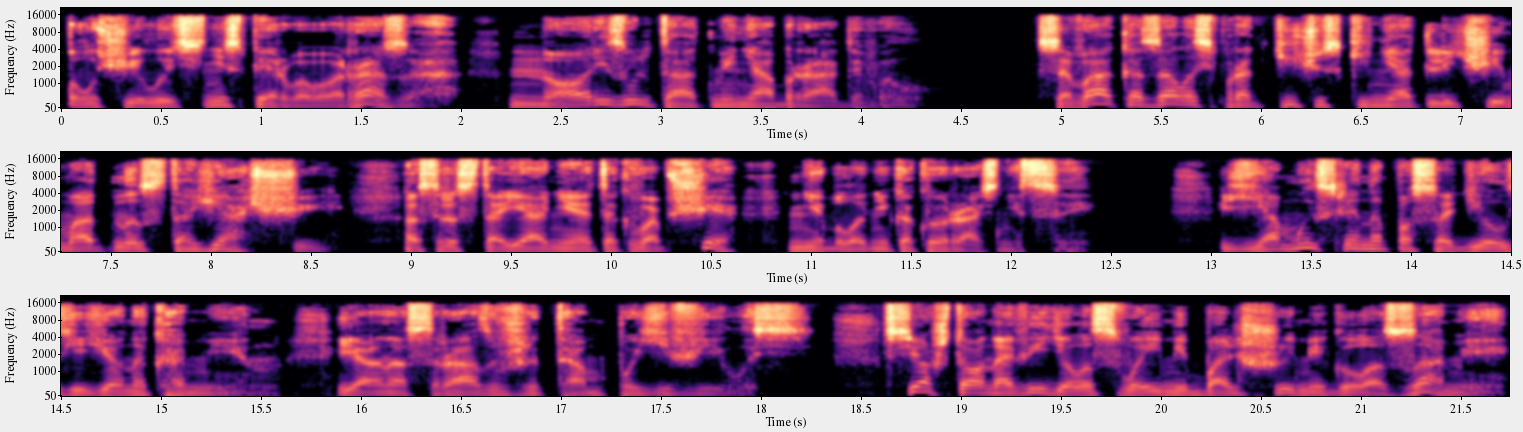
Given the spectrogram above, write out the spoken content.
Получилось не с первого раза, но результат меня обрадовал. Сова оказалась практически неотличима от настоящей, а с расстояния так вообще не было никакой разницы. Я мысленно посадил ее на камин, и она сразу же там появилась. Все, что она видела своими большими глазами,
